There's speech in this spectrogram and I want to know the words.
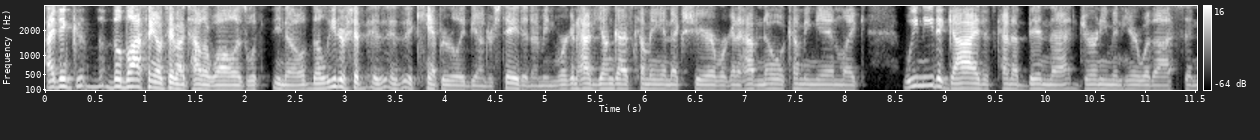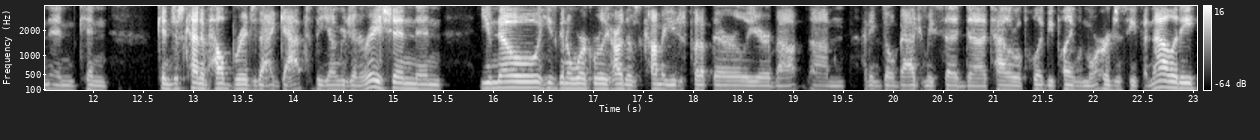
I think the last thing I would say about Tyler Wahl is with you know the leadership is, is it can't be really be understated. I mean, we're gonna have young guys coming in next year. We're gonna have Noah coming in. Like we need a guy that's kind of been that journeyman here with us and and can can just kind of help bridge that gap to the younger generation. And you know he's going to work really hard. There was a comment you just put up there earlier about um, I think Don't Badger me said uh, Tyler will be playing with more urgency, and finality.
